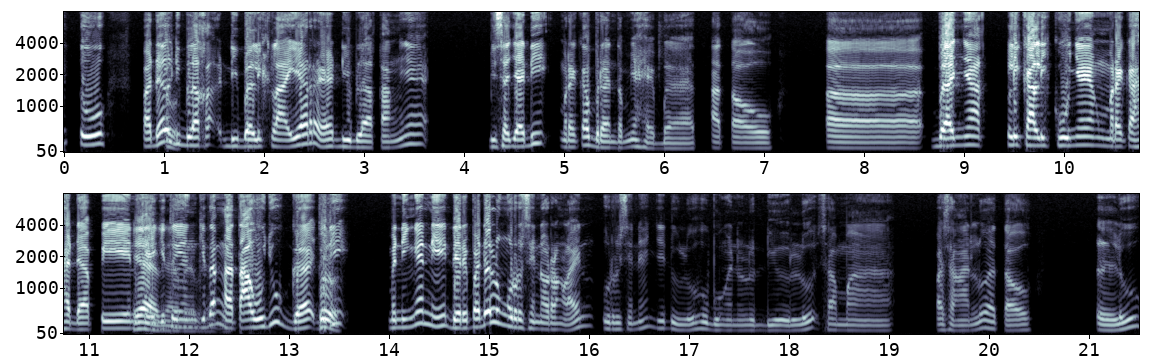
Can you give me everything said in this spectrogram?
gitu padahal Betul. di belakang di balik layar ya di belakangnya bisa jadi mereka berantemnya hebat atau eh banyak lika-likunya yang mereka hadapin Iya, kayak gitu benar, yang benar, kita benar. nggak tahu juga Betul. jadi mendingan nih daripada lu ngurusin orang lain urusin aja dulu hubungan lu dulu sama pasangan lu atau lu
